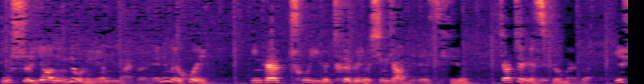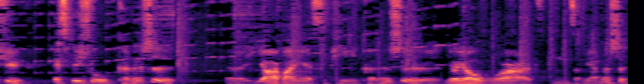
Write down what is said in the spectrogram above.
不是幺零六零 M 买断，Anyway 会应该出一个特别有性价比的 SKU，将这个 SKU 买断。也许 SP 数可能是。呃，幺二八零 SP 可能是幺幺五二，嗯，怎么样？但是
